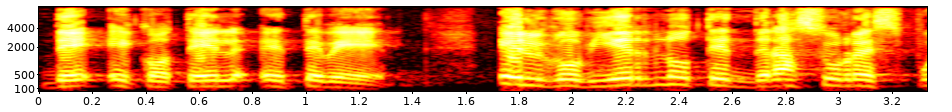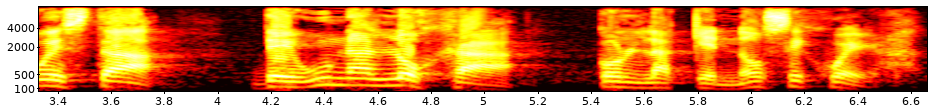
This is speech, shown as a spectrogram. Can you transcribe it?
de Ecotel TV. El gobierno tendrá su respuesta de una loja con la que no se juega.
